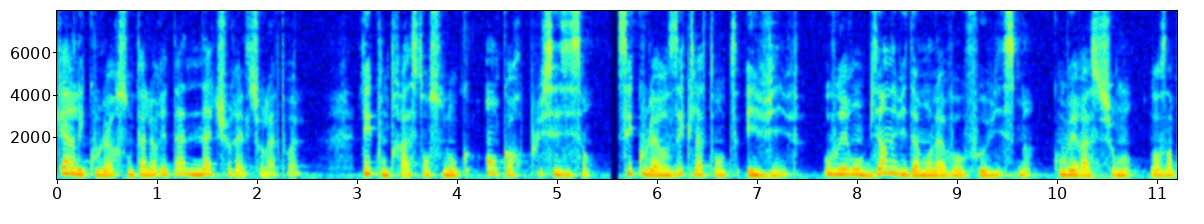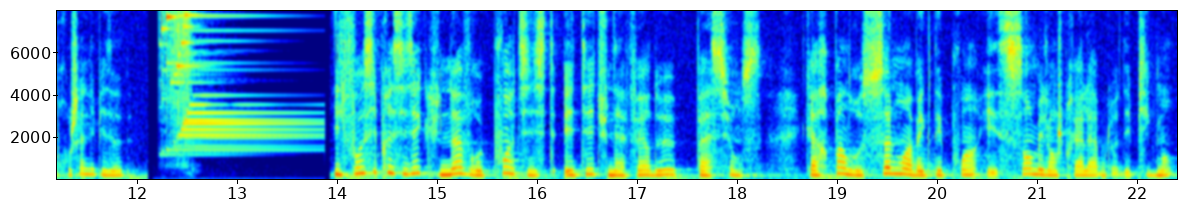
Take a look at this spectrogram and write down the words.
car les couleurs sont à leur état naturel sur la toile. Les contrastes en sont donc encore plus saisissants. Ces couleurs éclatantes et vives ouvriront bien évidemment la voie au fauvisme, qu'on verra sûrement dans un prochain épisode. Il faut aussi préciser qu'une œuvre pointiste était une affaire de patience, car peindre seulement avec des points et sans mélange préalable des pigments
